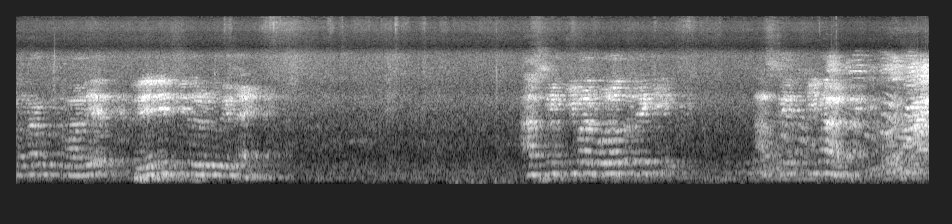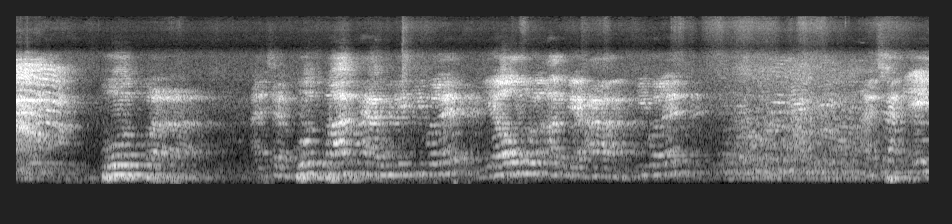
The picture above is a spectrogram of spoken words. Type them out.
কথাগুলো তোমাদের ব্রেনের ভিতরে ঢুকে যায় আজকে কি বার বলো তো দেখি আজকে কি বার বুধবার। আচ্ছা বুধবার কে আরবিতে কি বলে? ইয়াউমুল আরবিআ কি বলে? আচ্ছা এই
